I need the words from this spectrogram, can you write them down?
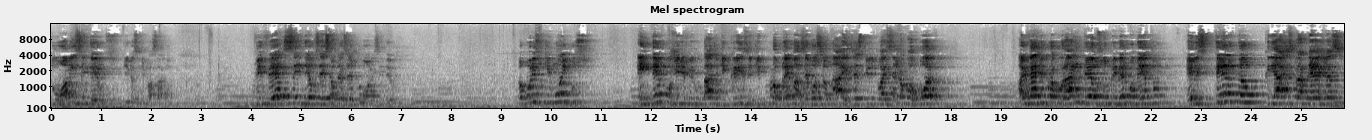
Do homem sem Deus, diga-se de passagem. Viver sem Deus, esse é o desejo do homem sem Deus. Então, por isso que muitos, em tempos de dificuldade, de crise, de problemas emocionais, espirituais, seja qual for, ao invés de procurar em Deus no primeiro momento, eles tentam criar estratégias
